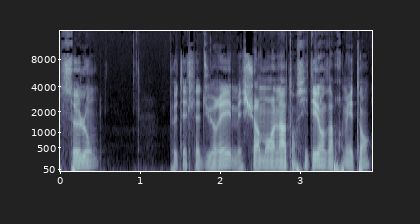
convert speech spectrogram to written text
selon peut-être la durée, mais sûrement l'intensité dans un premier temps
